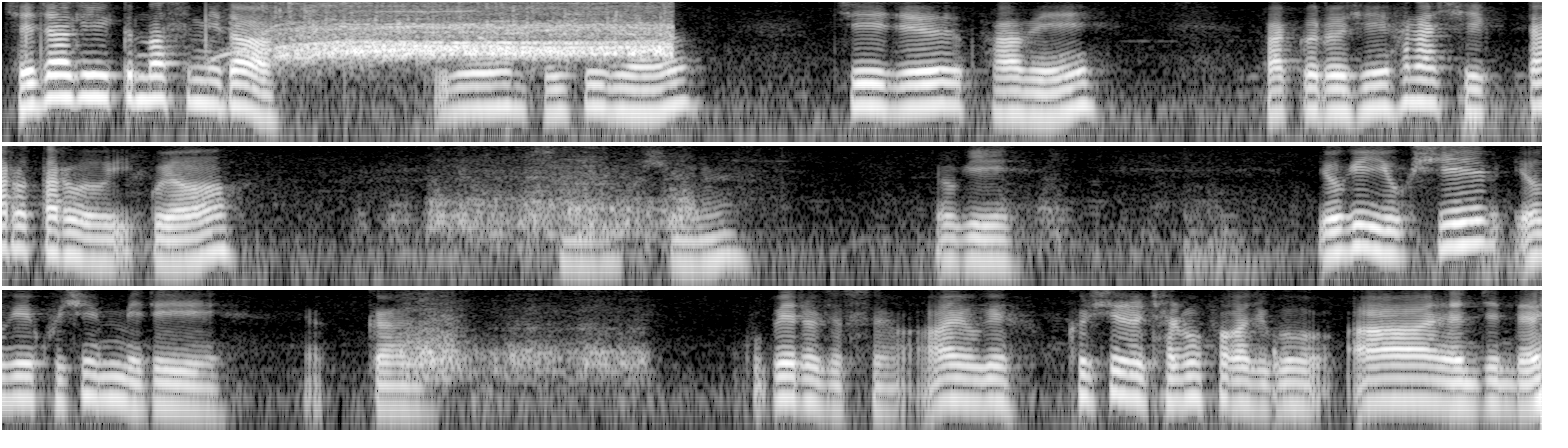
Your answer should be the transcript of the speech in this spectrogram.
제작이 끝났습니다. 지금 보시면 치즈, 밤이 밥그릇이 하나씩 따로따로 있고요. 자, 보시면 여기 여기 60, 여기 90mm 약간 구배를 줬어요. 아 여기 글씨를 잘못 봐가지고 아 엔진데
